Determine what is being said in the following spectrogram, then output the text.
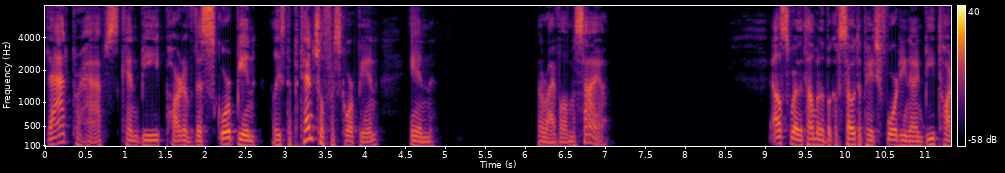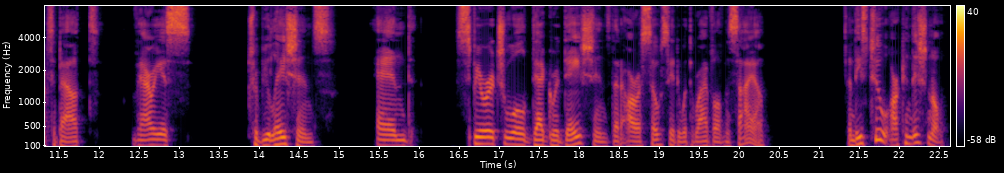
that perhaps can be part of the scorpion, at least the potential for scorpion in the arrival of Messiah. Elsewhere, the Talmud of the Book of Sota, page 49b, talks about various tribulations and spiritual degradations that are associated with the arrival of Messiah. And these too are conditional.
